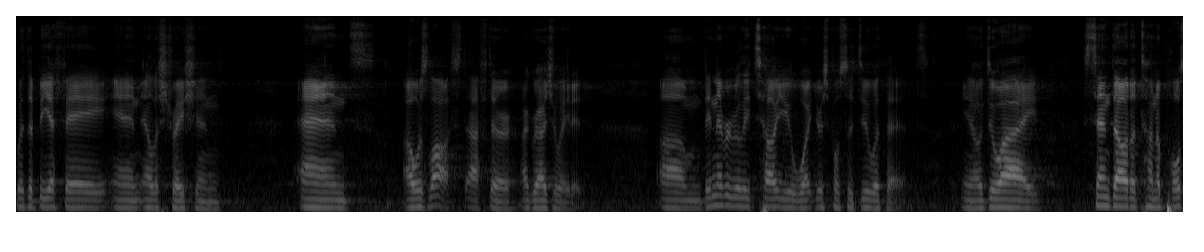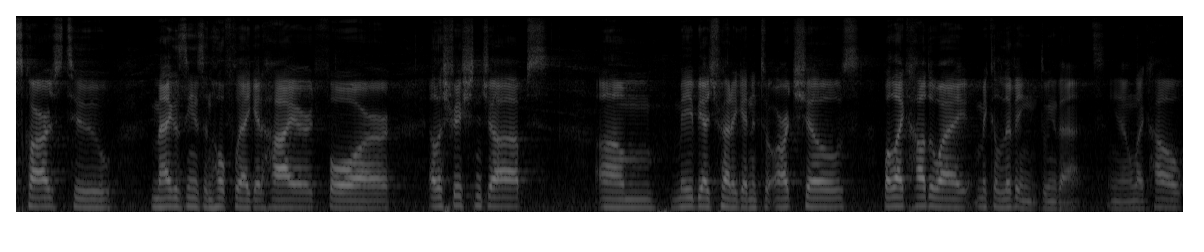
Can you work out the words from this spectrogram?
with a BFA in illustration, and I was lost after I graduated. Um, they never really tell you what you're supposed to do with it. You know, do I send out a ton of postcards to magazines and hopefully I get hired for illustration jobs? Um, maybe I try to get into art shows, but like, how do I make a living doing that? You know, like how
